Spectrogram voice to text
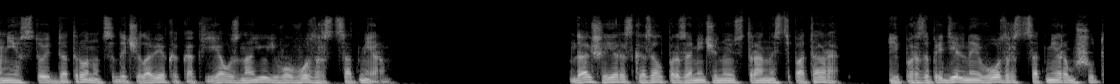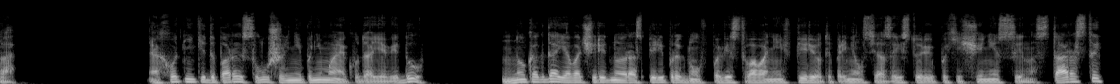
Мне стоит дотронуться до человека, как я узнаю его возраст с отмером. Дальше я рассказал про замеченную странность Потара и про запредельный возраст с отмером Шута. Охотники до поры слушали, не понимая, куда я веду, но когда я в очередной раз перепрыгнул в повествовании вперед и принялся за историю похищения сына старосты,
